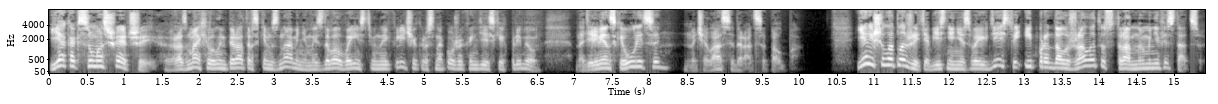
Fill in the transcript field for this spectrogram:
Я, как сумасшедший, размахивал императорским знаменем и издавал воинственные кличи краснокожих индейских племен. На деревенской улице начала собираться толпа. Я решил отложить объяснение своих действий и продолжал эту странную манифестацию.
